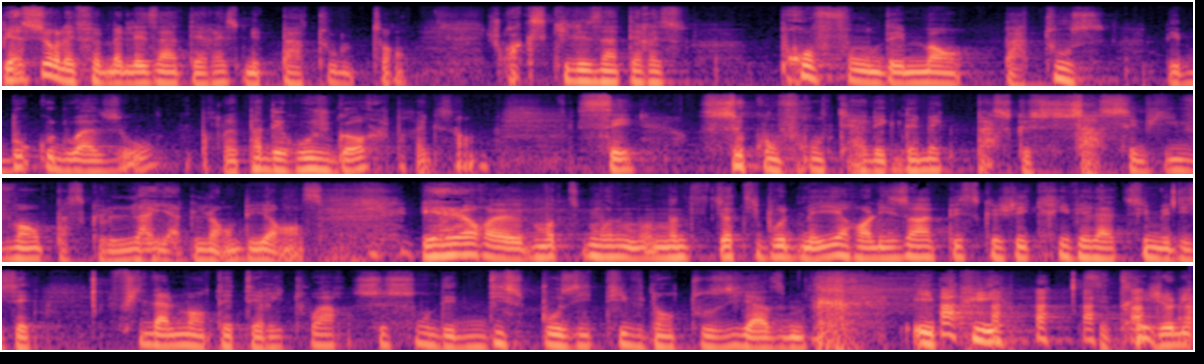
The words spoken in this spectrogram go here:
Bien sûr, les femelles les intéressent, mais pas tout le temps. Je crois que ce qui les intéresse profondément, pas tous, mais beaucoup d'oiseaux, pas des rouges-gorges par exemple, c'est se confronter avec des mecs parce que ça c'est vivant, parce que là il y a de l'ambiance. Et alors euh, mon, mon, mon Thibault de Meyer, en lisant un peu ce que j'écrivais là-dessus, me disait finalement tes territoires, ce sont des dispositifs d'enthousiasme. Et puis c'est très joli.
